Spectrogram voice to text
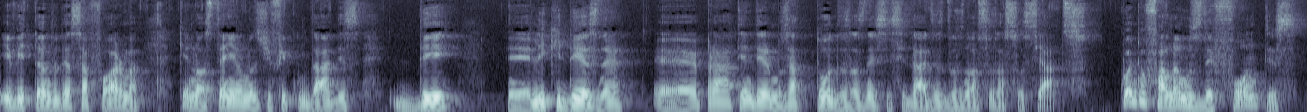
evitando dessa forma que nós tenhamos dificuldades de eh, liquidez né, eh, para atendermos a todas as necessidades dos nossos associados. Quando falamos de fontes,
